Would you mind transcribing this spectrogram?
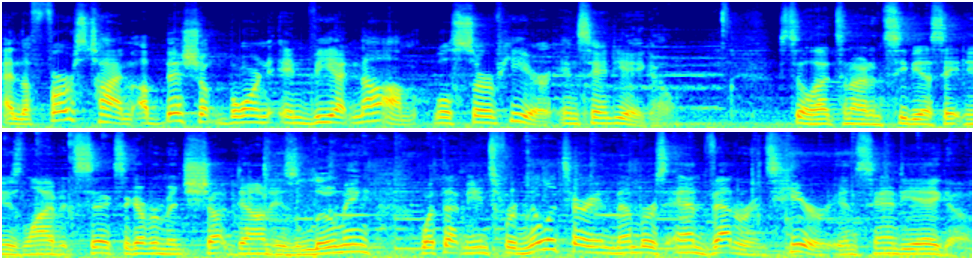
and the first time a bishop born in Vietnam will serve here in San Diego. Still ahead tonight on CBS 8 News Live at 6. A government shutdown is looming. What that means for military members and veterans here in San Diego.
